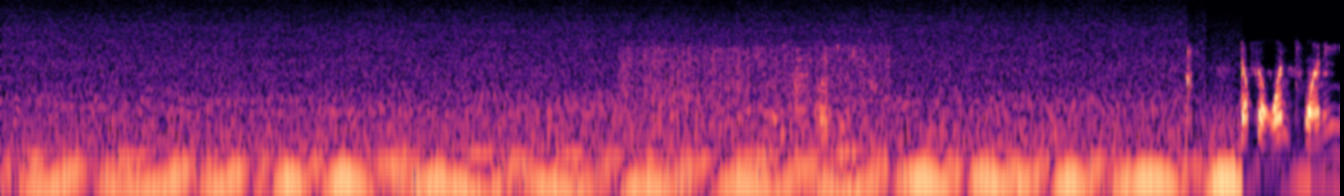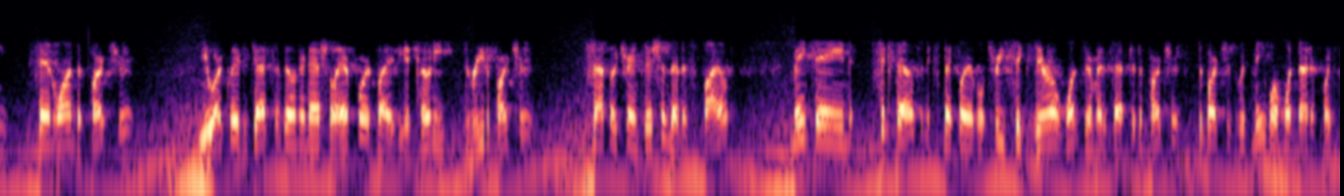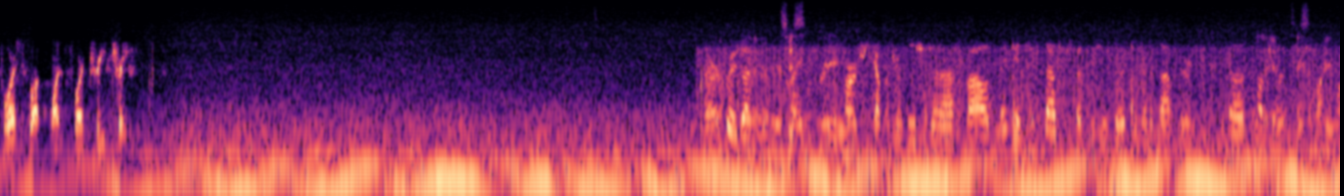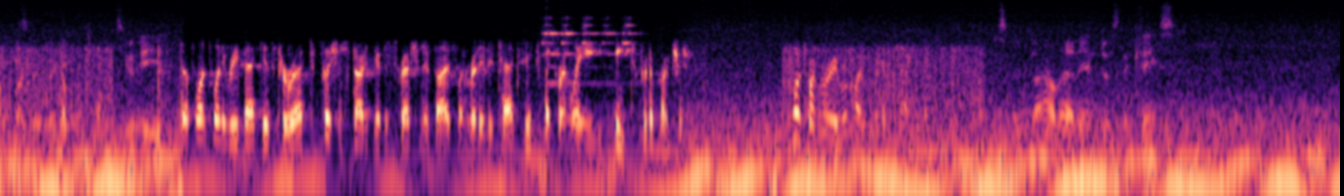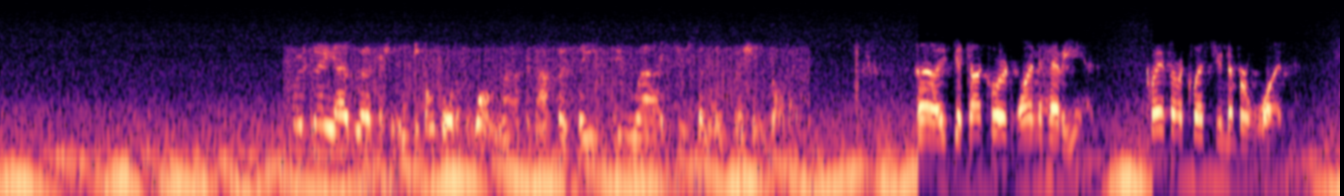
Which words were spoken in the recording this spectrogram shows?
Delta 120, San Juan departure. You are cleared to Jacksonville International Airport via the Oconee 3 departure. SAPO transition that is filed. Maintain 6000, expect level 360, 10 minutes after departure. Departures with me, 119.4, squawk 14 tree tree. Airway Jackson, your flight Anticipate. departure capital transition uh, files, maintain 6,000, expect to use 13 minutes after. Uh, departure with me, squawk Anticipate 14 that tree. he's double to aid. Delta 120 readback is correct. Push and start at your discretion. Advise when ready to taxi. Expect runway 8 for departure. Looks like we're we're quite quick at the taxi. I'm just gonna dial that in just in case. Firstly, uh, the question is it's on board at one. Uh, firstly, to uh, Houston information Bravo. Uh, Jet Concorde 1 Heavy. Clearance on request, your number 1.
